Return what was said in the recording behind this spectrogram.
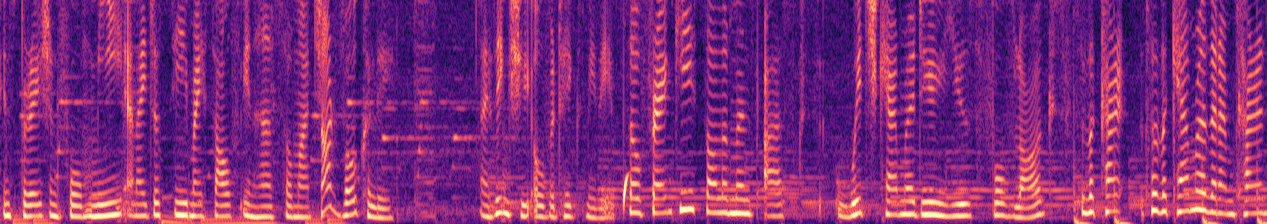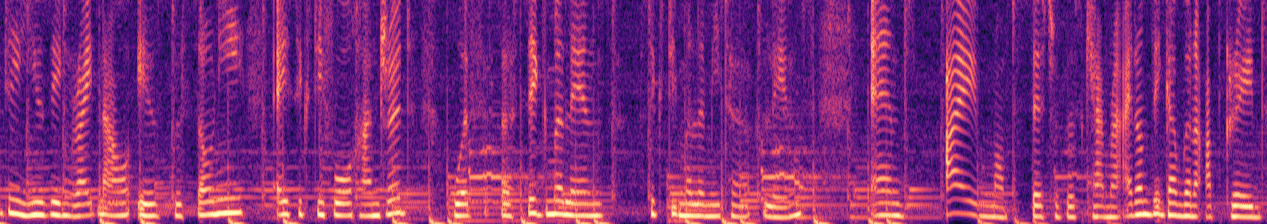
inspiration for me and I just see myself in her so much. Not vocally. I think she overtakes me there. So Frankie Solomons asks, which camera do you use for vlogs? So the so the camera that I'm currently using right now is the Sony a6400 with the Sigma lens, 60 millimeter lens. And I'm obsessed with this camera. I don't think I'm gonna upgrade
